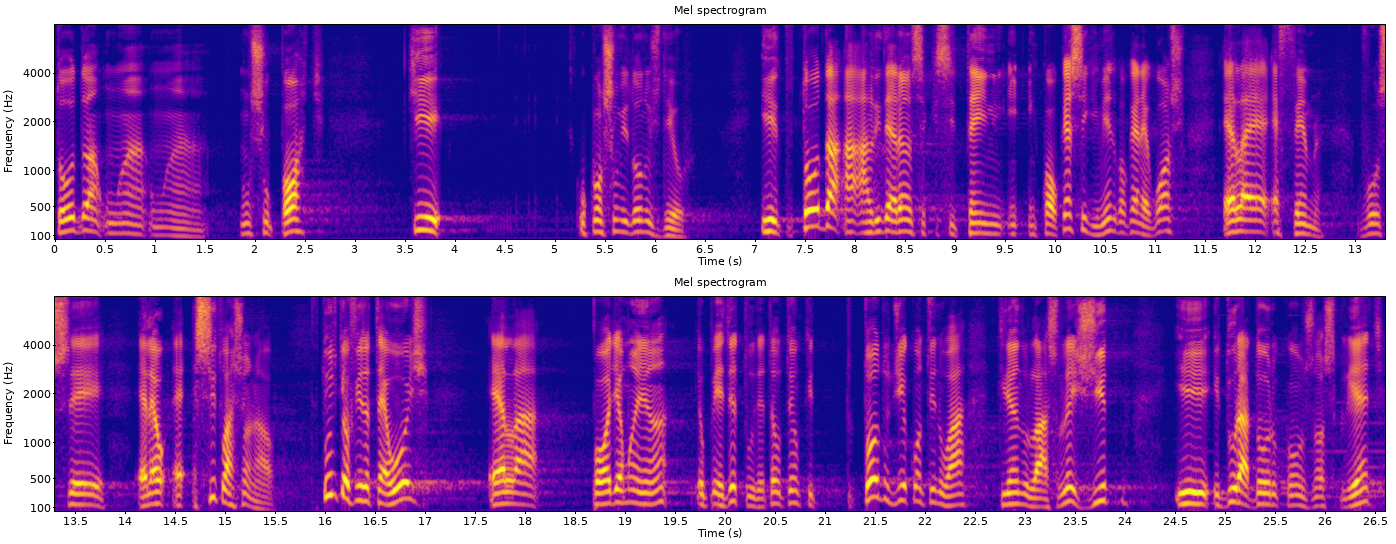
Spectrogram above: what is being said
toda uma, uma um suporte que o consumidor nos deu. E toda a, a liderança que se tem em, em, qualquer segmento, qualquer negócio, ela é efêmera. Você, ela é, é situacional. Tudo que eu fiz até hoje, ela pode amanhã eu perder tudo. Então eu tenho que todo dia continuar criando laço legítimo e, e duradouro com os nossos clientes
